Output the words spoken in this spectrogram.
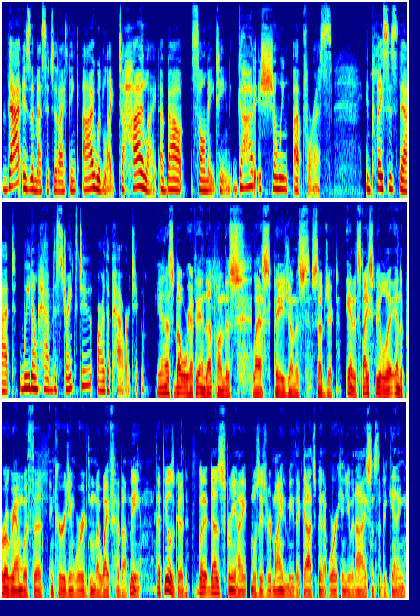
That is the message that I think I would like to highlight about Psalm 18. God is showing up for us in places that we don't have the strength to or the power to. Yeah, that's about where we have to end up on this last page on this subject. And it's nice to be able to end the program with an encouraging word from my wife about me that feels good. But it does for me, honey, mostly is remind me that God's been at work in you and I since the beginning,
